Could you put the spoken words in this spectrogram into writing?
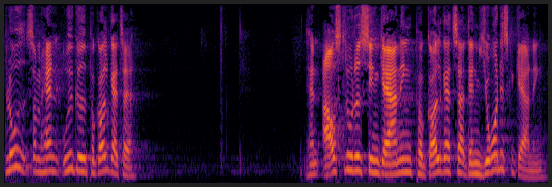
blod, som han udgød på Golgata, han afsluttede sin gerning på Golgata, den jordiske gerning.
